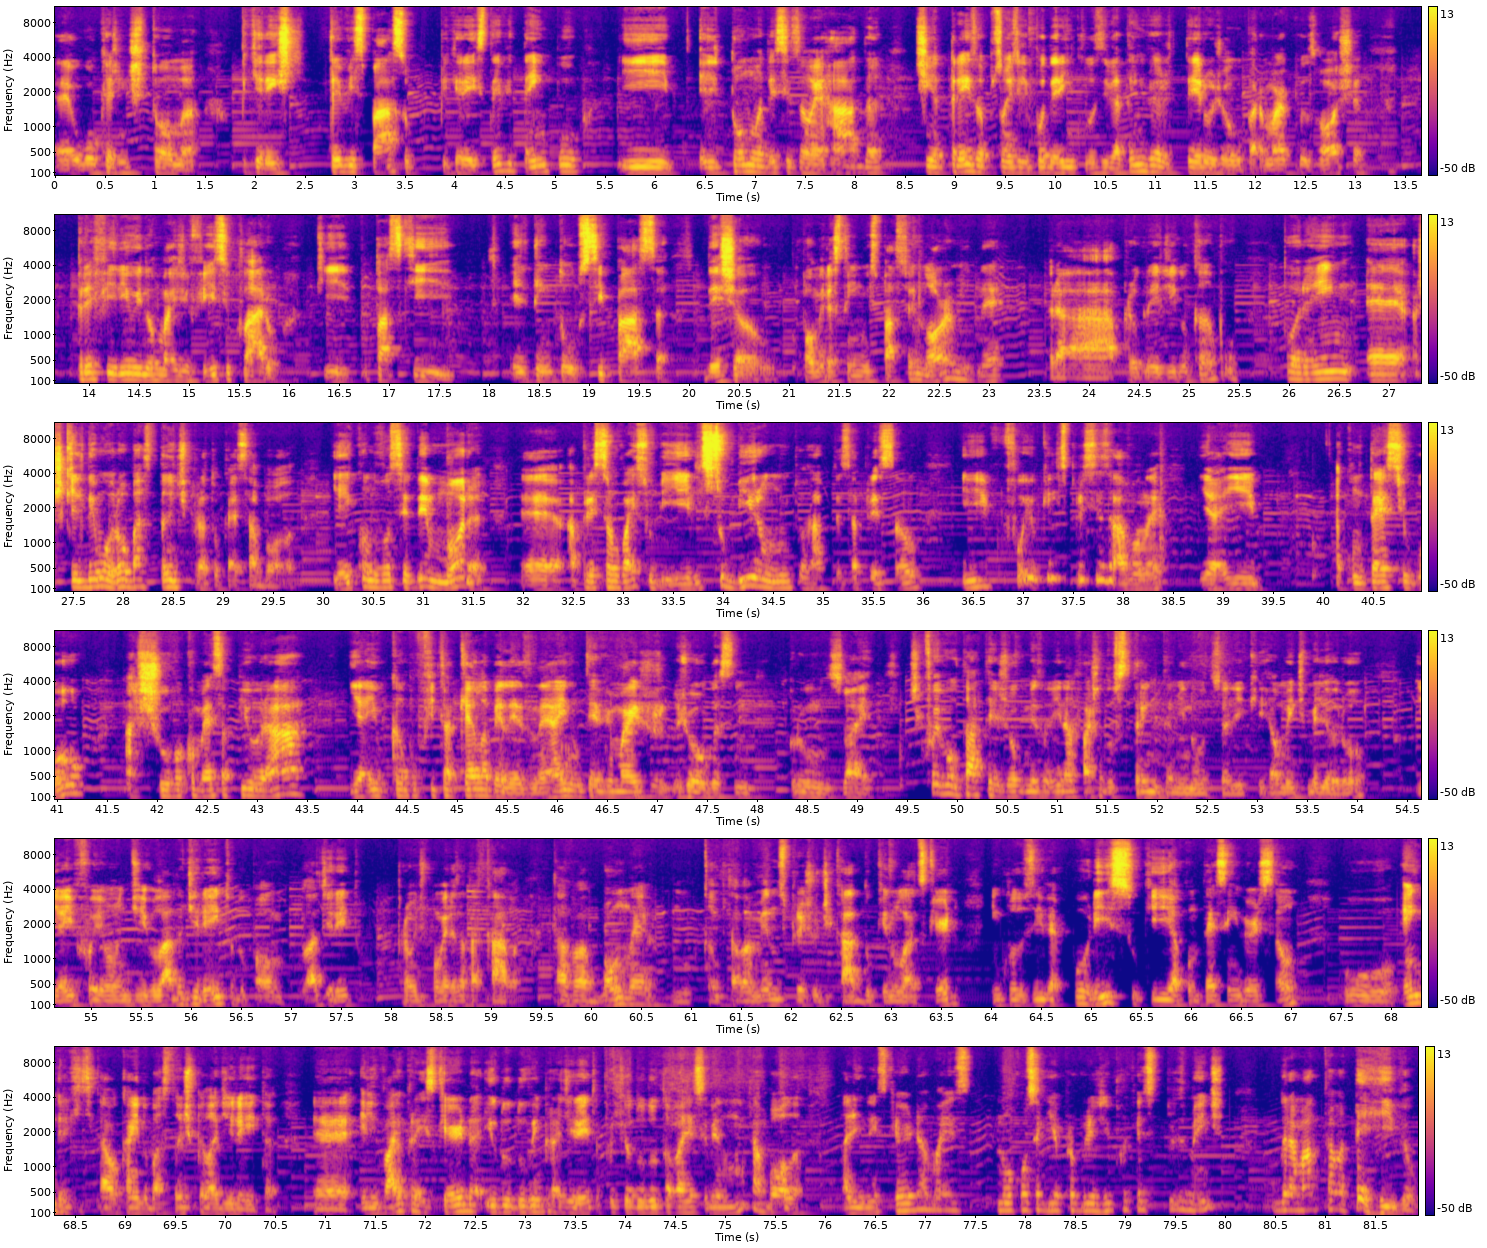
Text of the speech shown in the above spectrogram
é, o gol que a gente toma, o Piquerez teve espaço, o Piquerez teve tempo e ele toma uma decisão errada tinha três opções, ele poderia inclusive até inverter o jogo para Marcos Rocha. Preferiu ir no mais difícil, claro que o passe que ele tentou se passa, deixa o Palmeiras tem um espaço enorme, né, para progredir no campo. Porém, é, acho que ele demorou bastante para tocar essa bola. E aí, quando você demora, é, a pressão vai subir. E eles subiram muito rápido essa pressão e foi o que eles precisavam, né? E aí acontece o gol, a chuva começa a piorar e aí o campo fica aquela beleza, né? Aí não teve mais jogo assim por uns, vai. Acho que foi voltar a ter jogo mesmo ali na faixa dos 30 minutos ali que realmente melhorou. E aí foi onde o lado direito do Palmeiras, lado direito para onde o Palmeiras atacava, tava bom, né? O campo tava menos prejudicado do que no lado esquerdo. Inclusive é por isso que acontece a inversão, o Hendrick, que estava caindo bastante pela direita, é, ele vai para a esquerda e o Dudu vem para a direita, porque o Dudu estava recebendo muita bola ali na esquerda, mas não conseguia progredir porque simplesmente o gramado estava terrível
